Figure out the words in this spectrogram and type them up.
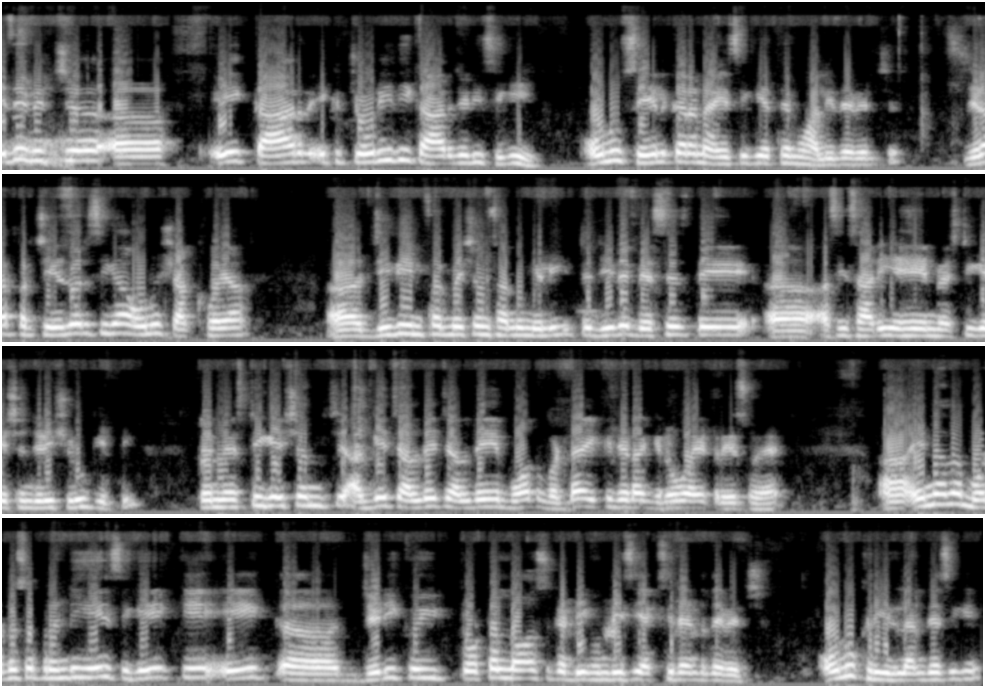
ਇਹਦੇ ਵਿੱਚ ਇਹ ਕਾਰ, ਇੱਕ ਚੋਰੀ ਦੀ ਕਾਰ ਜਿਹੜੀ ਸੀਗੀ, ਉਹਨੂੰ ਸੇਲ ਕਰਨ ਆਏ ਸੀਗੇ ਇੱਥੇ ਮੋਹਾਲੀ ਦੇ ਵਿੱਚ। ਜਿਹੜਾ ਪਰਚੇਜ਼ਰ ਸੀਗਾ, ਉਹਨੂੰ ਸ਼ੱਕ ਹੋਇਆ। ਜਿਹਦੀ ਇਨਫੋਰਮੇਸ਼ਨ ਸਾਨੂੰ ਮਿਲੀ ਤੇ ਜਿਹਦੇ ਬੇਸਿਸ ਤੇ ਅਸੀਂ ਸਾਰੀ ਇਹ ਇਨਵੈਸਟੀਗੇਸ਼ਨ ਜਿਹੜੀ ਸ਼ੁਰੂ ਕੀਤੀ। ਤੇ ਇਨਵੈਸਟੀਗੇਸ਼ਨ ਚ ਅੱਗੇ ਚੱਲਦੇ ਚੱਲਦੇ ਬਹੁਤ ਵੱਡਾ ਇੱਕ ਜਿਹੜਾ ਗਿਰੋਹ ਹੈ ਟ੍ਰੇਸ ਹੋਇਆ ਇਹਨਾਂ ਦਾ ਮੋਡਸ ਆਪਰੈਂਡੀ ਇਹ ਸੀਗੇ ਕਿ ਇਹ ਜਿਹੜੀ ਕੋਈ ਟੋਟਲ ਲਾਸ ਗੱਡੀ ਹੁੰਦੀ ਸੀ ਐਕਸੀਡੈਂਟ ਦੇ ਵਿੱਚ, ਉਹਨੂੰ ਖਰੀਦ ਲੈਂਦੇ ਸੀਗੇ।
